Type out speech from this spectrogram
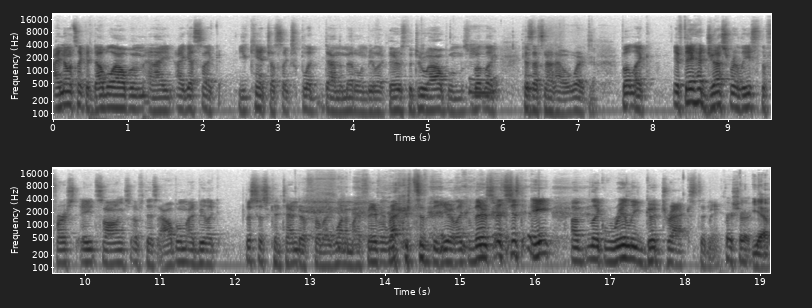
I know it's like a double album and I I guess like you can't just like split down the middle and be like there's the two albums, but like because that's not how it works. But like if they had just released the first eight songs of this album, I'd be like this is contender for like one of my favorite records of the year. Like there's it's just eight um, like really good tracks to me. for sure. Yeah,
